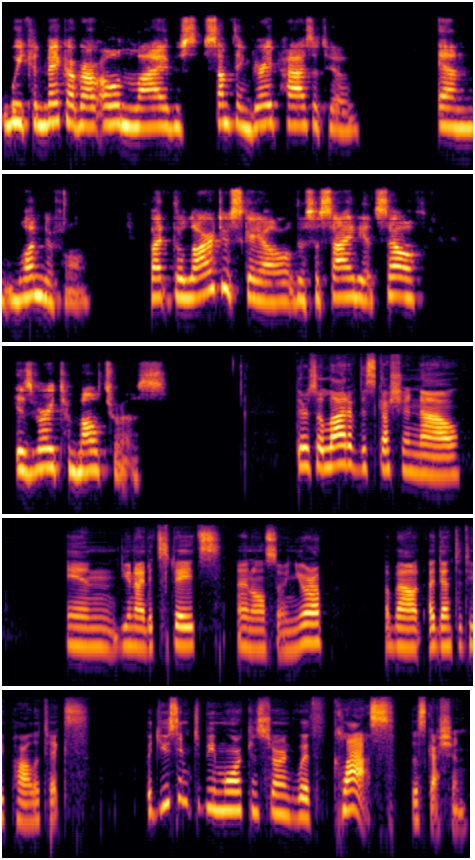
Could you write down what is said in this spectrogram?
we can make of our own lives something very positive and wonderful. But the larger scale, the society itself, is very tumultuous. There's a lot of discussion now in the United States and also in Europe about identity politics. But you seem to be more concerned with class discussion.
